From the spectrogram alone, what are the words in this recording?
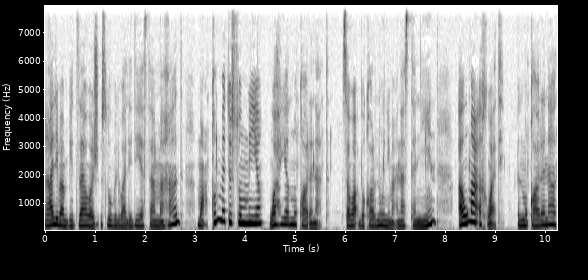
غالبا بيتزاوج أسلوب الوالدية السامة هاد مع قمة السمية وهي المقارنات سواء بقارنوني مع ناس تانيين أو مع إخواتي. المقارنات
